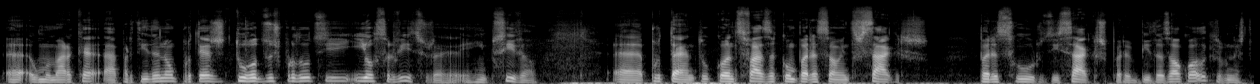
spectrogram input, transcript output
Uh, uma marca, à partida, não protege todos os produtos e, e ou serviços. É, é impossível. Uh, portanto, quando se faz a comparação entre Sagres para seguros e Sagres para bebidas alcoólicas, neste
